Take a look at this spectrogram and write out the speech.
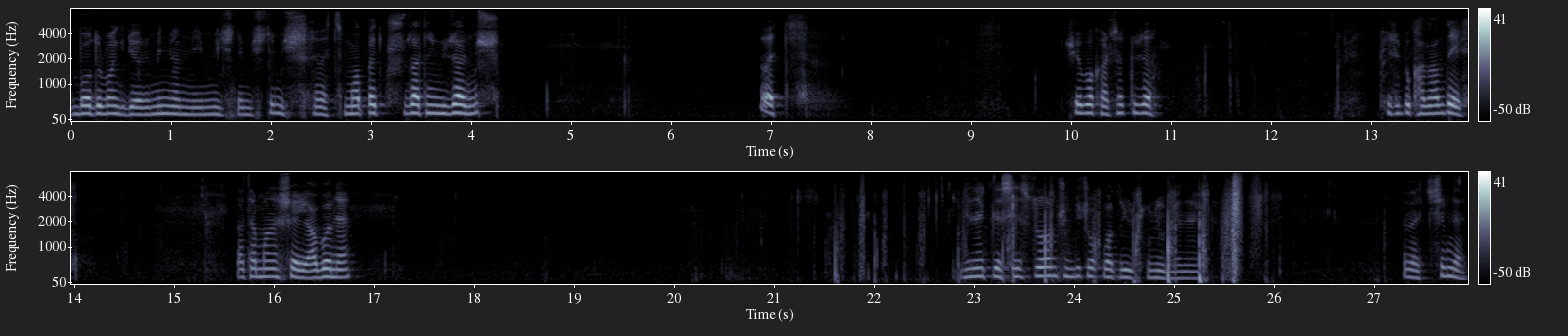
Bodrum'a gidiyorum bilmem neymiş demiş demiş. Evet muhabbet kuşu zaten güzelmiş. Evet. Şeye bakarsak güzel. Kötü bir kanal değil. Zaten bana şey abone. Genellikle sessiz olan çünkü çok fazla yutkunuyorum genellikle. Evet şimdi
